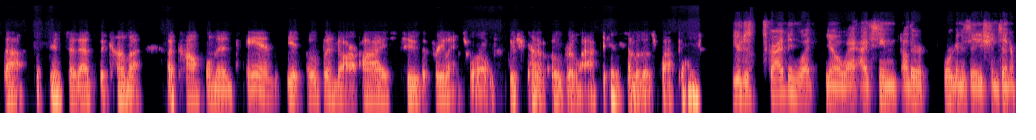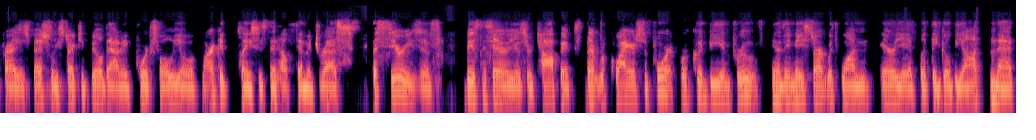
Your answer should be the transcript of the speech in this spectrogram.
stuff. And so that's become a a complement and it opened our eyes to the freelance world which kind of overlapped in some of those platforms you're describing what you know i've seen other organizations enterprises especially start to build out a portfolio of marketplaces that help them address a series of business areas or topics that require support or could be improved. You know, they may start with one area, but they go beyond that.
